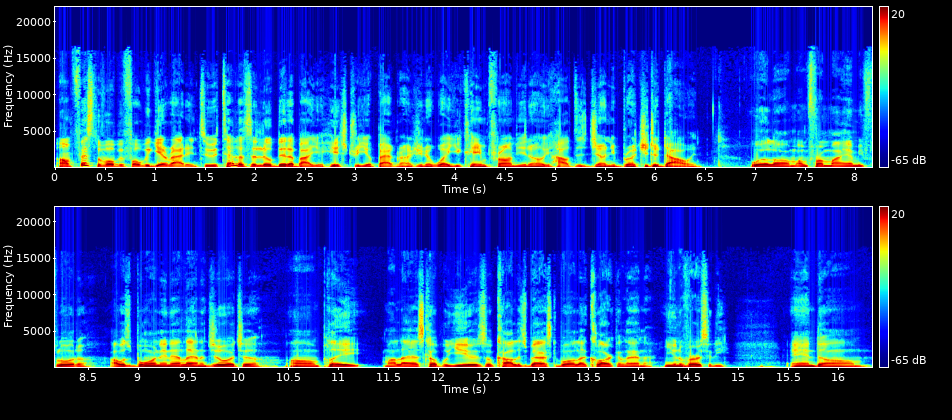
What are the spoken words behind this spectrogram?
Um, first of all, before we get right into it, tell us a little bit about your history, your background, you know, where you came from, you know, how this journey brought you to Darwin. Well, um, I'm from Miami, Florida. I was born in Atlanta, Georgia. Um, played my last couple years of college basketball at Clark Atlanta University. And um,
